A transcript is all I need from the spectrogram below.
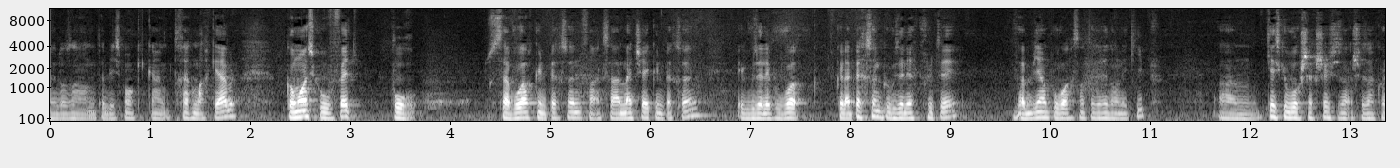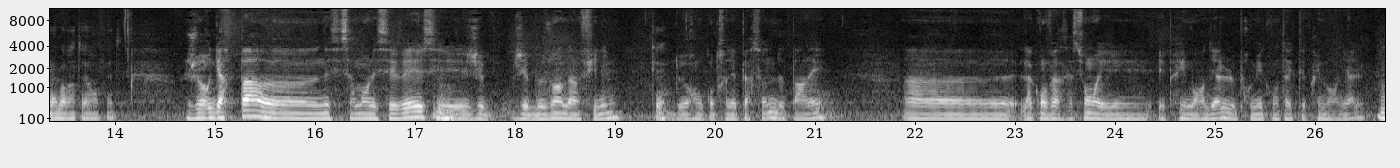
On est dans un établissement qui est quand même très remarquable. Comment est-ce que vous faites pour savoir qu'une personne, enfin que ça va matcher avec une personne et que vous allez pouvoir, que la personne que vous allez recruter va bien pouvoir s'intégrer dans l'équipe Euh, Qu'est-ce que vous recherchez chez un, chez un collaborateur en fait? Je regarde pas euh, nécessairement les CV, Mhm. j'ai- besoin d'un feeling, de rencontrer les personnes, de parler. Euh, la conversation est, est primordiale, le premier contact est primordial. Mhm.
